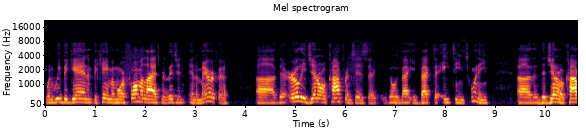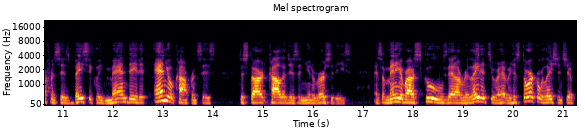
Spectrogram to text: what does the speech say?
when we began became a more formalized religion in America. Uh, the early general conferences that goes back back to 1820 uh, the, general conferences basically mandated annual conferences to start colleges and universities. And so many of our schools that are related to or have a historical relationship,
